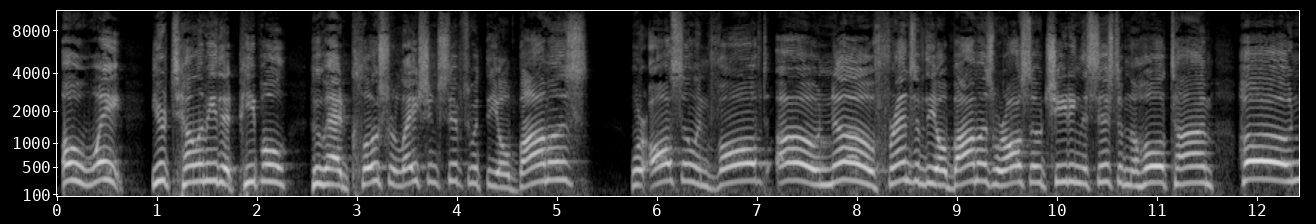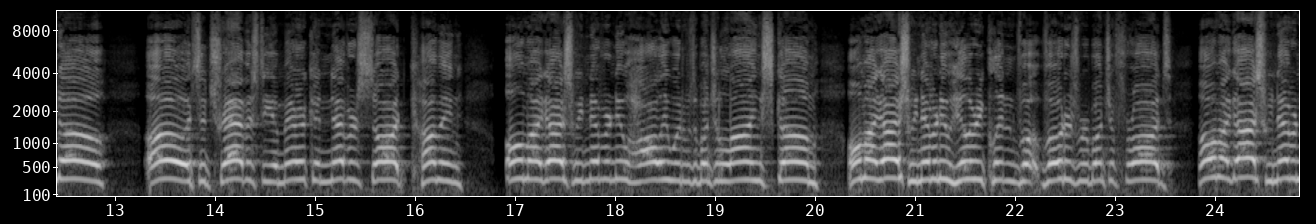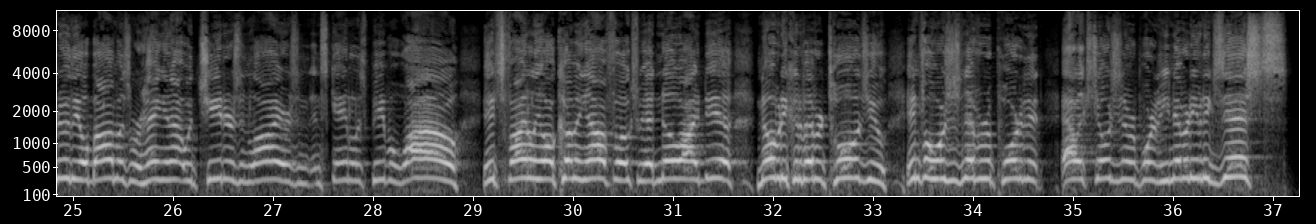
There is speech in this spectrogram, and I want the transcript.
Oh, wait, you're telling me that people who had close relationships with the Obamas were also involved? Oh, no. Friends of the Obamas were also cheating the system the whole time? Oh, no. Oh, it's a travesty. America never saw it coming. Oh my gosh, we never knew Hollywood was a bunch of lying scum. Oh my gosh, we never knew Hillary Clinton vo- voters were a bunch of frauds. Oh my gosh, we never knew the Obamas were hanging out with cheaters and liars and, and, scandalous people. Wow, it's finally all coming out, folks. We had no idea. Nobody could have ever told you. InfoWars has never reported it. Alex Jones has never reported it. He never even exists.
